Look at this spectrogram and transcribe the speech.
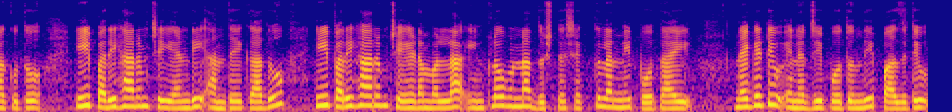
ఆకుతో ఈ పరిహారం చేయండి అంతేకాదు ఈ పరిహారం చేయడం వల్ల ఇంట్లో ఉన్న దుష్ట శక్తులన్నీ పోతాయి. నెగటివ్ ఎనర్జీ పోతుంది పాజిటివ్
